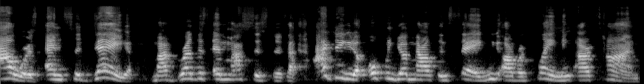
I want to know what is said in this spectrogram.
ours. And today, my brothers and my sisters, I dare you to open your mouth and say, We are reclaiming our time.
